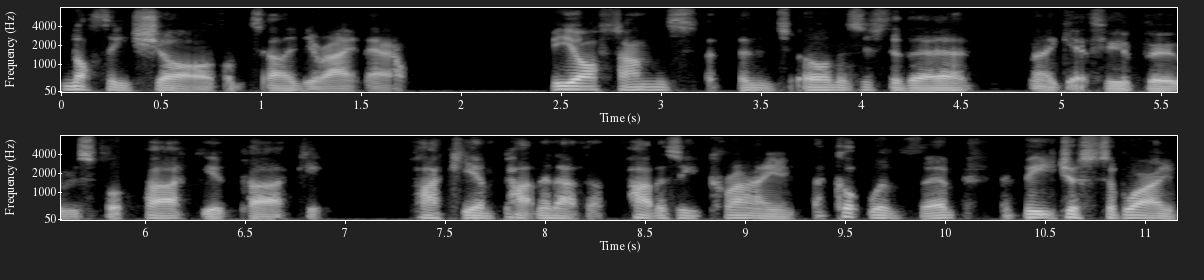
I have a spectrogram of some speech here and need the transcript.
Nothing short of, I'm telling you right now. Be your fans and owners if they're there, might get a few boos, but Parky and Parky, Parky and partners in crime, a couple of them, and be just sublime.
